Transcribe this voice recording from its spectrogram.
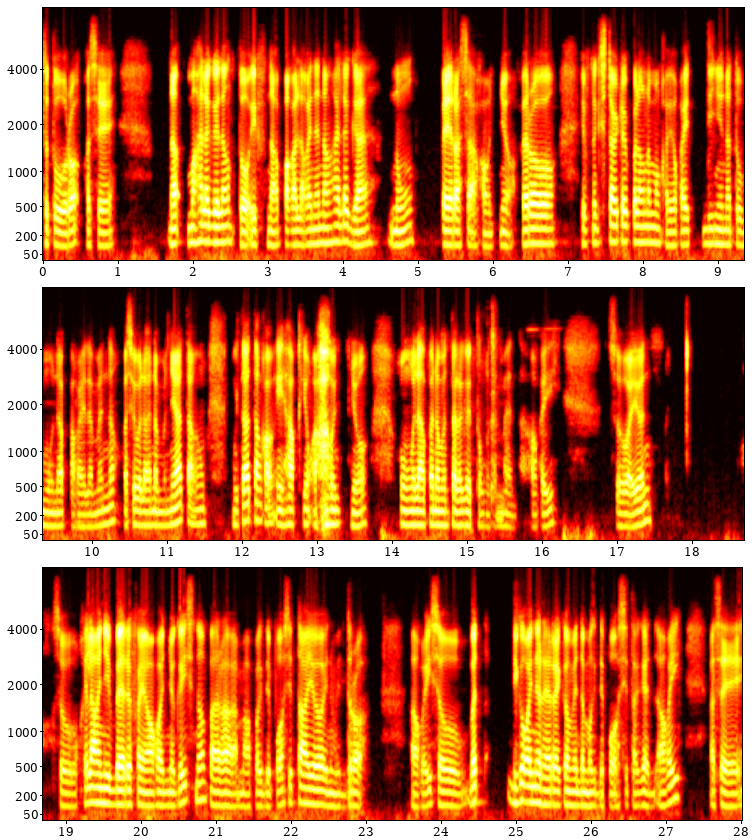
tuturo kasi na, mahalaga lang to if napakalaki na ng halaga nung pera sa account nyo. Pero if nag-starter pa lang naman kayo, kahit di nyo na to muna pakialaman, no? Kasi wala naman yata ang magtatangkang i-hack yung account nyo kung wala pa naman talaga itong laman. Okay? So, ayun. So, kailangan nyo i-verify yung account nyo guys, no? Para makapag-deposit tayo and withdraw. Okay? So, but di ko kayo nire-recommend na mag-deposit agad. Okay? Kasi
